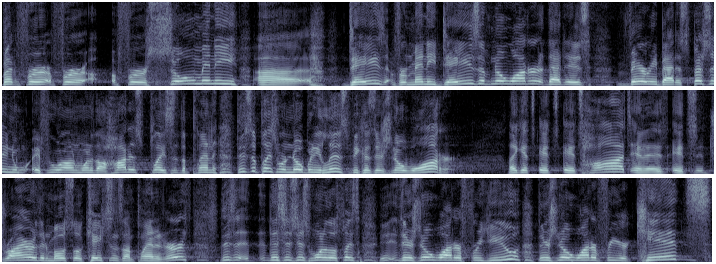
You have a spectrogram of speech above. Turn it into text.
but for for for so many uh, days, for many days of no water, that is very bad. Especially if you're on one of the hottest places of the planet. This is a place where nobody lives because there's no water. Like it's, it's, it's hot and it's drier than most locations on planet Earth. This is, this is just one of those places. There's no water for you, there's no water for your kids.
